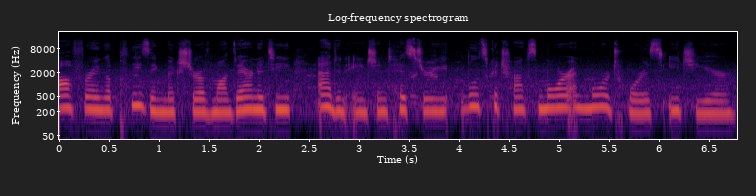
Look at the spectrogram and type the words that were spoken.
Offering a pleasing mixture of modernity and an ancient history, Lutsk attracts more and more tourists each year.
